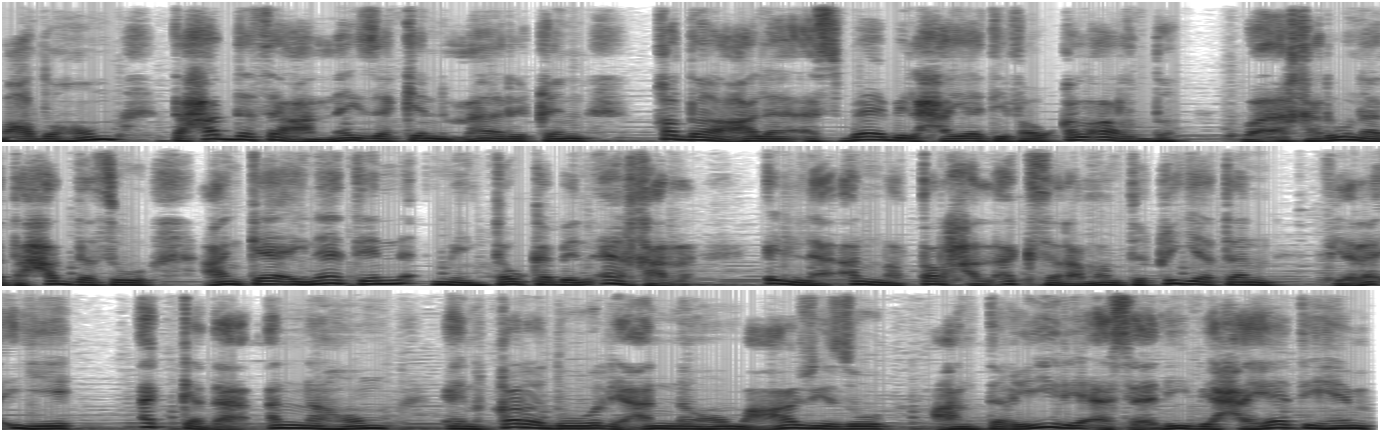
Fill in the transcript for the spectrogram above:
بعضهم تحدث عن نيزك مارق قضى على أسباب الحياة فوق الأرض وآخرون تحدثوا عن كائنات من كوكب آخر إلا أن الطرح الأكثر منطقية في رأيي أكد أنهم انقرضوا لأنهم عجزوا عن تغيير أساليب حياتهم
